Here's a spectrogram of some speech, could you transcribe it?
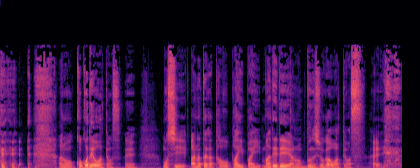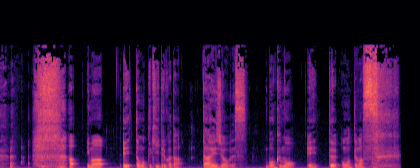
あの、ここで終わってます。えーもしあなたがタオパイパイまでで、あの、文章が終わってます。はい。あ、今、え？と思って聞いてる方、大丈夫です。僕も、え？って思ってます。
